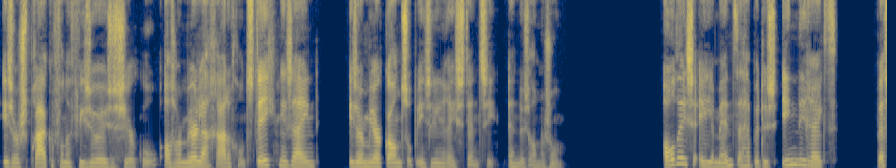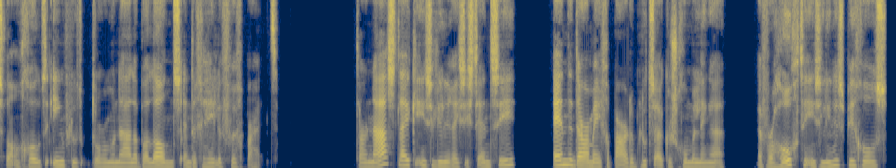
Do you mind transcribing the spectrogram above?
is er sprake van een visueuze cirkel. Als er meer laaggradige ontstekingen zijn, is er meer kans op insulineresistentie en dus andersom. Al deze elementen hebben dus indirect best wel een grote invloed op de hormonale balans en de gehele vruchtbaarheid. Daarnaast lijken insulineresistentie en de daarmee gepaarde bloedsuikerschommelingen en verhoogde insulinespiegels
